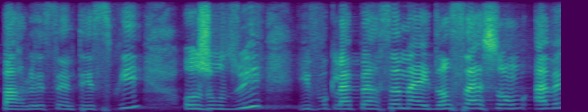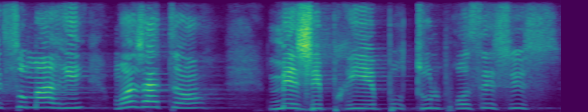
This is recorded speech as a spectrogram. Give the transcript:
par le Saint-Esprit. Aujourd'hui, il faut que la personne aille dans sa chambre avec son mari. Moi, j'attends. Mais j'ai prié pour tout le processus.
